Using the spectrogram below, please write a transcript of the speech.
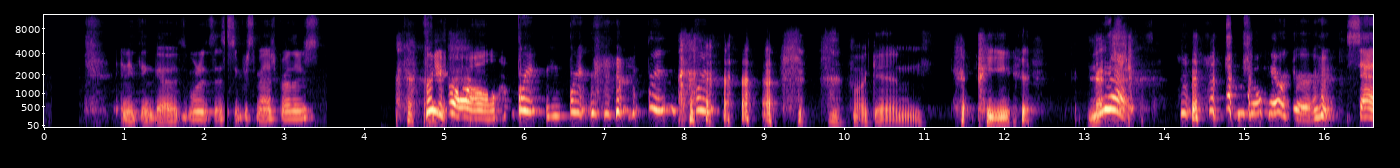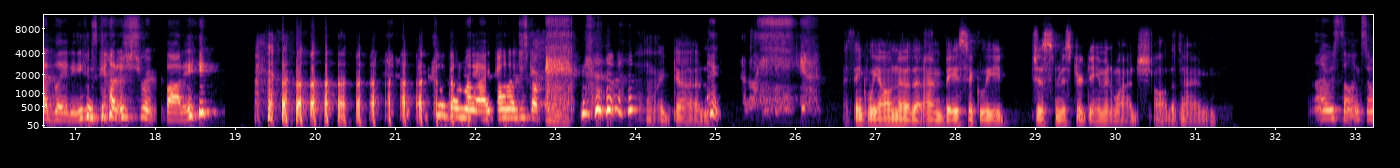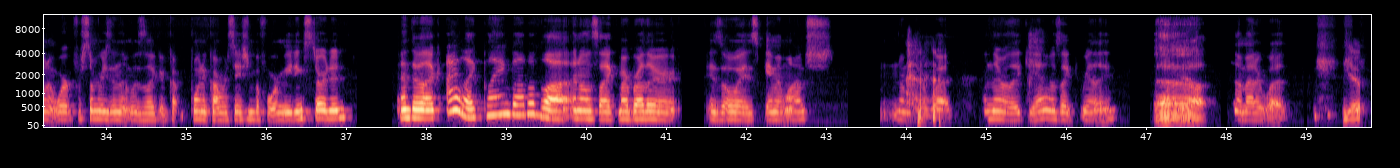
Anything goes. What is this? Super Smash Brothers? Free for all. Fucking P. Next. Choose your character. Sad lady who's got a shrimp body. Click on my icon. I just go. oh my god. I think we all know that I'm basically just Mr. Game and Watch all the time. I was telling someone at work for some reason that was like a point of conversation before a meeting started. And they're like, I like playing blah, blah, blah. And I was like, my brother is always Game and Watch no matter what. and they were like, yeah. I was like, really? Yeah. No matter what. Yep.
